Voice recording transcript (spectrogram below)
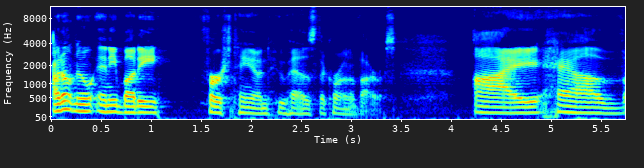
I don't know anybody firsthand who has the coronavirus. I have.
